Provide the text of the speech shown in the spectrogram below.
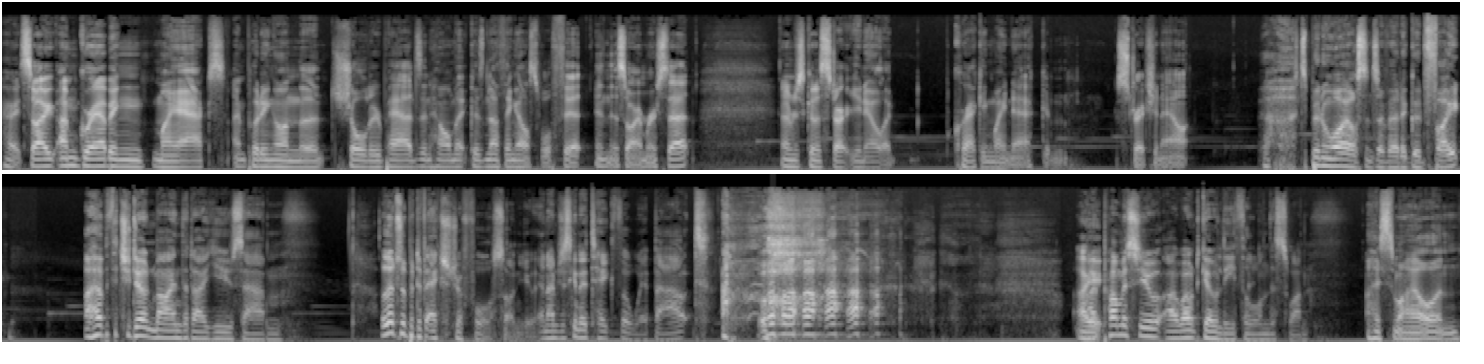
All right, so I, I'm grabbing my axe. I'm putting on the shoulder pads and helmet because nothing else will fit in this armor set. And I'm just gonna start, you know, like cracking my neck and stretching out. it's been a while since I've had a good fight. I hope that you don't mind that I use um a little bit of extra force on you, and I'm just gonna take the whip out. I, I promise you, I won't go lethal on this one. I smile and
